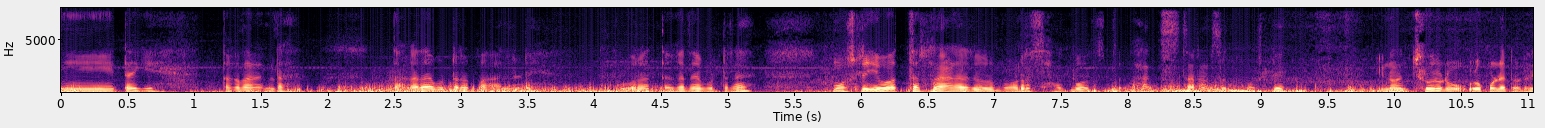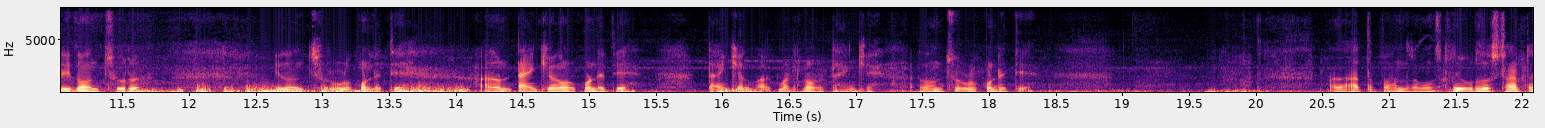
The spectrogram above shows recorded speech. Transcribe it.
ನೀಟಾಗಿ ತೆಗ್ದಾರೆಲ್ಲ ತೆಗದೇ ಬಿಟ್ರಪ್ಪ ಆಲ್ರೆಡಿ ಪೂರ ತೆಗದೇ ಬಿಟ್ರೆ ಮೋಸ್ಟ್ಲಿ ಇವತ್ತರ ನಾಳೆ ಇವ್ರು ಬಾರ್ಡರ್ಸ್ ಹಾಕ್ಬೋದು ಹಾಕ್ಸ್ತಾರೆ ಅನ್ಸುತ್ತೆ ಮೋಸ್ಟ್ಲಿ ಇನ್ನೊಂದು ಚೂರು ಉಳ್ಕೊಂಡೈತೆ ನೋಡ್ರಿ, ಇದೊಂದು ಚೂರು ಇದೊಂದು ಚೂರು ಉಳ್ಕೊಂಡೈತಿ. ಅದೊಂದು ಟ್ಯಾಂಕಿ ಉಳ್ಕೊಂಡೈತಿ? ಟ್ಯಾಂಕಿಯಲ್ಲಿ ಮಾರ್ಕ್ ಮಾಡಿರಿ ನೋಡಿ ಟ್ಯಾಂಕಿ ಅದೊಂದು ಚೂರು ಉಳ್ಕೊಂಡೈತಿ. ಅದು ಆತಪ್ಪ ಅಂದ್ರೆ ಮೋಸ್ಟ್ಲಿ ಇವ್ರದ್ದು ಸ್ಟಾರ್ಟ್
